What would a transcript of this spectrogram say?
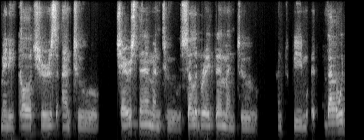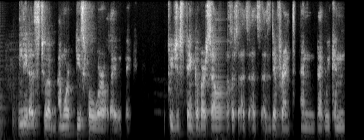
many cultures and to cherish them and to celebrate them and to and to be that would lead us to a, a more peaceful world i would think. If we just think of ourselves as, as, as, as different and that we can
